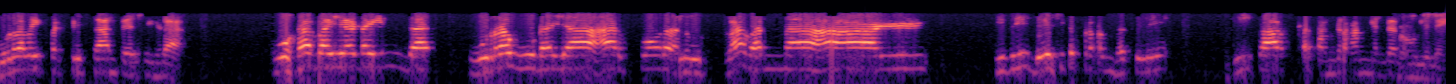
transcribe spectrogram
உறவை பற்றித்தான் பேசுகிறார். உகவையடைந்த உறவுடையார் பொருளுற்றவன்னாள் இது தேசிக பிரபந்தத்திலே கீதார்த்த சங்கிரகம் என்ற நூலிலே.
